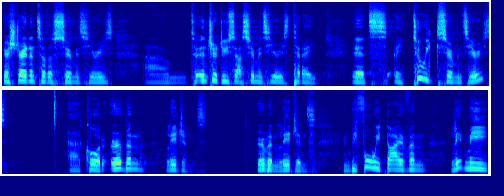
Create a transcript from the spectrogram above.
go straight into the sermon series um, to introduce our sermon series today. It's a two week sermon series uh, called Urban Legends. Urban Legends. And before we dive in, let me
